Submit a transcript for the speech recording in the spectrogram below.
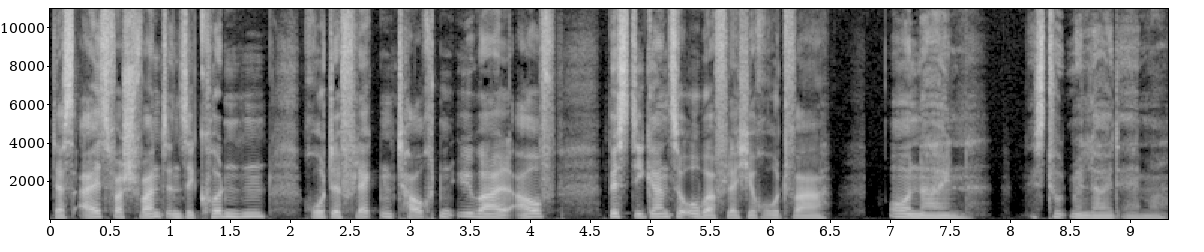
Das Eis verschwand in Sekunden, rote Flecken tauchten überall auf, bis die ganze Oberfläche rot war. Oh nein, es tut mir leid, Elmer.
